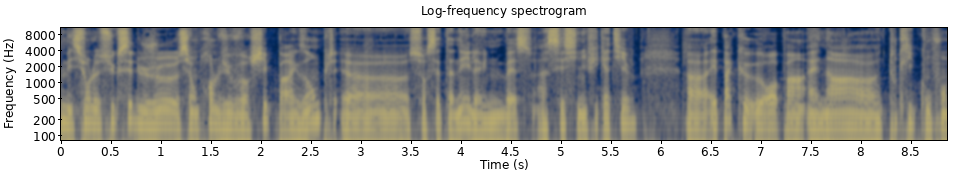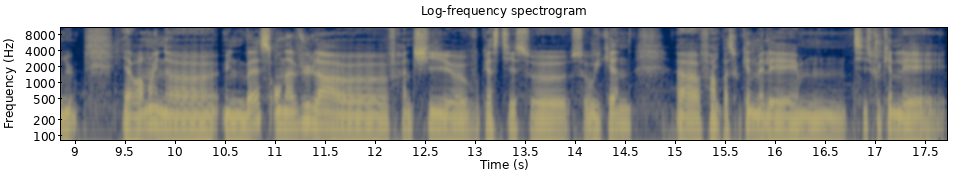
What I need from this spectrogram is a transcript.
mais sur le succès du jeu, si on prend le viewership par exemple, euh, sur cette année, il a une baisse assez significative. Euh, et pas que Europe, hein, NA, euh, toutes ligues confondues. Il y a vraiment une, euh, une baisse. On a vu là, Frenchy, vous castiez ce, ce week-end. Enfin, pas ce week-end, mais les. hum, Si, ce week-end, les.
